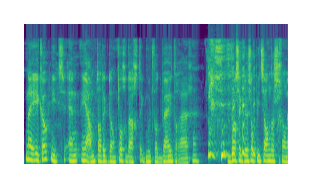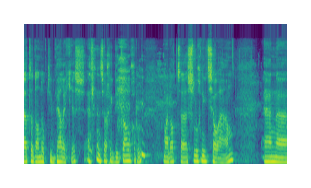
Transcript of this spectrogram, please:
Nee, ik ook niet. En ja, omdat ik dan toch dacht, ik moet wat bijdragen, was ik dus op iets anders gaan letten dan op die belletjes. En dan zag ik die kangoeroe, maar dat eh, sloeg niet zo aan. En eh,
